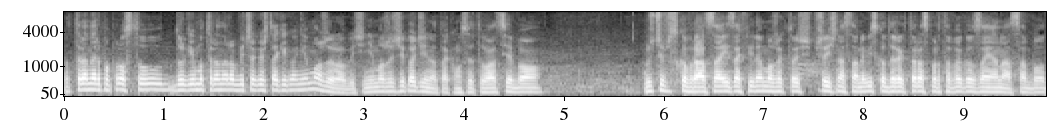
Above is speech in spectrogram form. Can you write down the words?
No, trener po prostu drugiemu trenerowi czegoś takiego nie może robić i nie może się godzić na taką sytuację, bo w wszystko wraca i za chwilę może ktoś przyjść na stanowisko dyrektora sportowego za Janasa, bo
